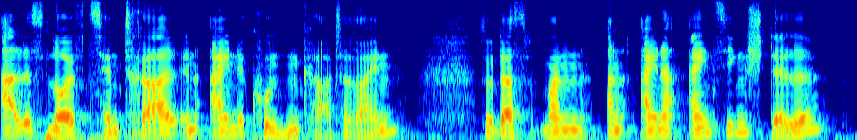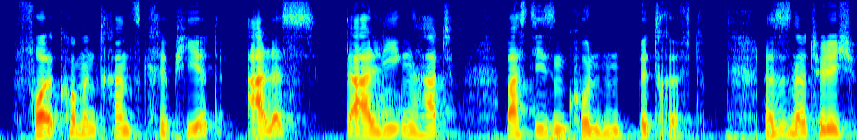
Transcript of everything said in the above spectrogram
alles läuft zentral in eine Kundenkarte rein, sodass man an einer einzigen Stelle vollkommen transkribiert alles da liegen hat, was diesen Kunden betrifft. Das ist natürlich,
